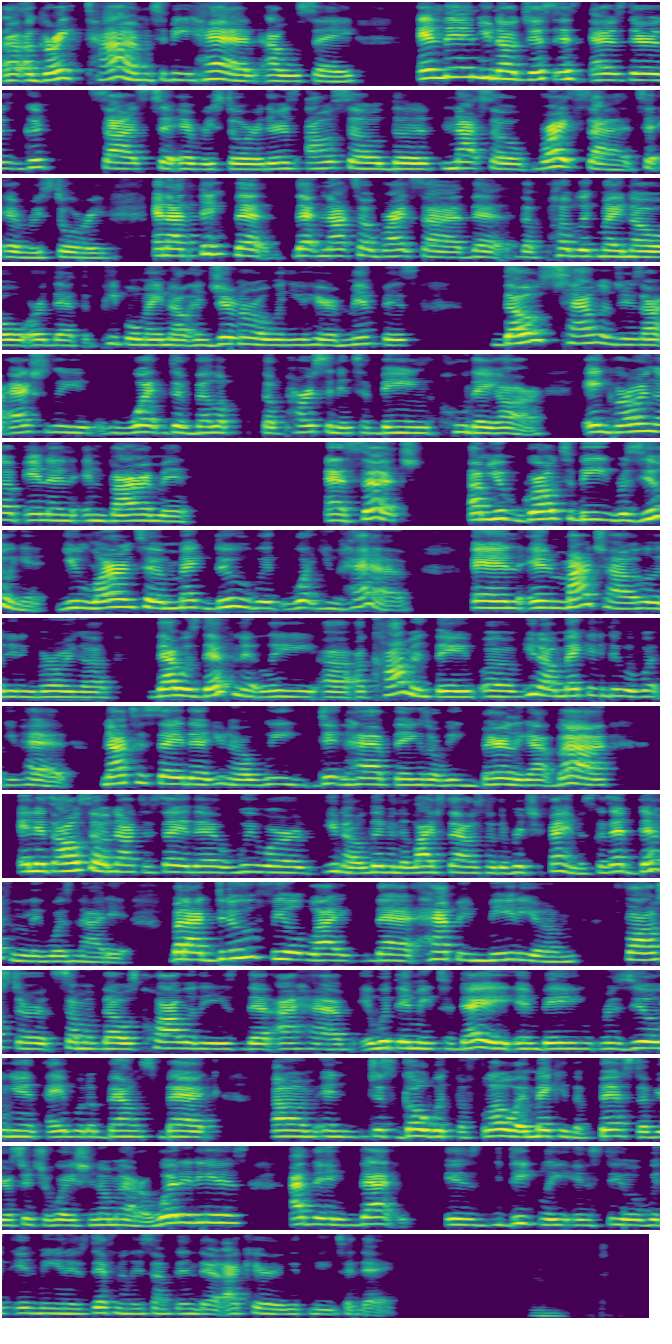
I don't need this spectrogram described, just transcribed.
a, a great time to be had, I will say. And then, you know, just as, as there's good sides to every story, there's also the not so bright side to every story. And I think that that not so bright side that the public may know or that the people may know in general when you hear Memphis, those challenges are actually what develop the person into being who they are. And growing up in an environment as such, um, you grow to be resilient. You learn to make do with what you have. And in my childhood and growing up, that was definitely uh, a common theme of, you know, making do with what you had. Not to say that, you know, we didn't have things or we barely got by. And it's also not to say that we were, you know, living the lifestyles of the rich and famous, because that definitely was not it. But I do feel like that happy medium fostered some of those qualities that I have within me today in being resilient, able to bounce back, um, and just go with the flow and making the best of your situation, no matter what it is. I think that is deeply instilled within me and is definitely something that I carry with me today. Mm.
